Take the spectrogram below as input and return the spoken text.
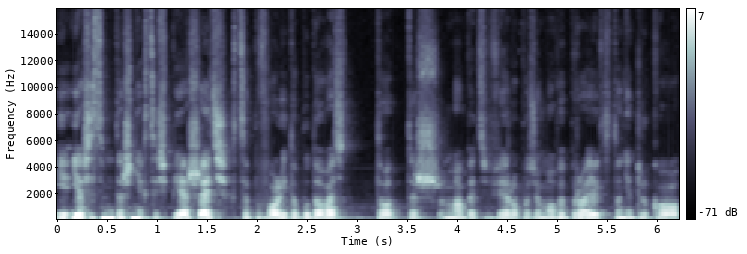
ja się z tym też nie chcę śpieszyć, chcę powoli to budować, to też ma być wielopoziomowy projekt, to nie tylko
